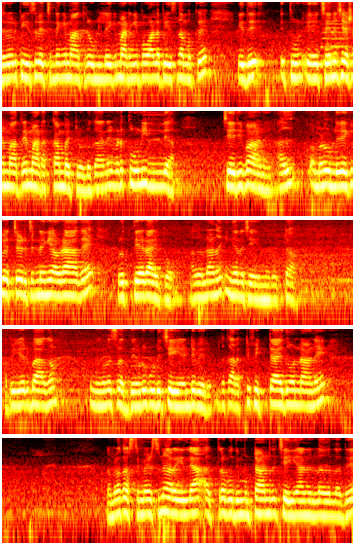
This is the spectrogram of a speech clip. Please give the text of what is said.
ചെറിയൊരു പീസ് വെച്ചിട്ടുണ്ടെങ്കിൽ മാത്രമേ ഉള്ളിലേക്ക് മടങ്ങി പോകാനുള്ള പീസ് നമുക്ക് ഇത് തുണി ഏച്ചതിന് ശേഷം മാത്രമേ മടക്കാൻ പറ്റുള്ളൂ. കാരണം ഇവിടെ തുണി ഇല്ല ചെരിവാണ്. അത് നമ്മൾ ഉള്ളിലേക്ക് വെച്ചടിച്ചിട്ടുണ്ടെങ്കിൽ അവിടെ ആകെ വൃത്തികേടായിപ്പോവും. അതുകൊണ്ടാണ് ഇങ്ങനെ ചെയ്യുന്നത് കേട്ടോ. അപ്പോൾ ഈ ഒരു ഭാഗം നിങ്ങൾ ശ്രദ്ധയോട് കൂടി ചെയ്യേണ്ടി വരും. ഇത് കറക്റ്റ് ഫിറ്റ് ആയതുകൊണ്ടാണ് നമ്മളെ കസ്റ്റമേഴ്സിനും അറിയില്ല എത്ര ബുദ്ധിമുട്ടാണ് ഇത് ചെയ്യാനുള്ളത്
